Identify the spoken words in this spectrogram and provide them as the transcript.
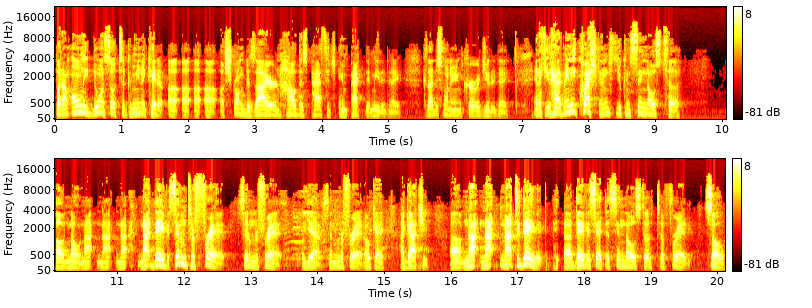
but I'm only doing so to communicate a, a, a, a strong desire and how this passage impacted me today, because I just want to encourage you today. And if you have any questions, you can send those to, oh no, not not not not David. Send them to Fred. Send them to Fred. Oh yeah, send them to Fred. Okay, I got you. Um, not not not to David. Uh, David said to send those to to Fred. So,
